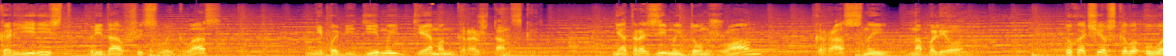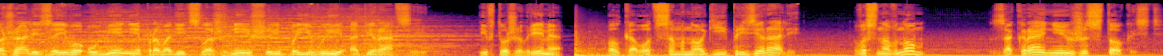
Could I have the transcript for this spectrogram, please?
Карьерист, предавший свой класс Непобедимый демон гражданской. Неотразимый Дон Жуан Красный Наполеон. Тухачевского уважали за его умение проводить сложнейшие боевые операции. И в то же время полководца многие презирали. В основном за крайнюю жестокость.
